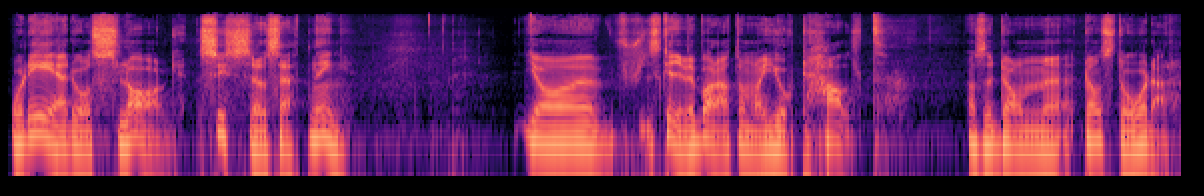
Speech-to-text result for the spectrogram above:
Och det är då slag, sysselsättning. Jag skriver bara att de har gjort halt. Alltså de, de står där.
